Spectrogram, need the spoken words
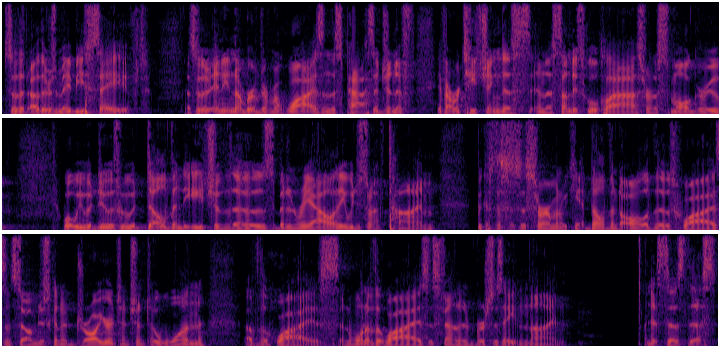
so that others may be saved. And so there are any number of different whys in this passage. And if, if I were teaching this in a Sunday school class or in a small group, what we would do is we would delve into each of those, but in reality, we just don't have time because this is a sermon. We can't delve into all of those whys. And so I'm just going to draw your attention to one of the whys. And one of the whys is found in verses 8 and 9. And it says this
